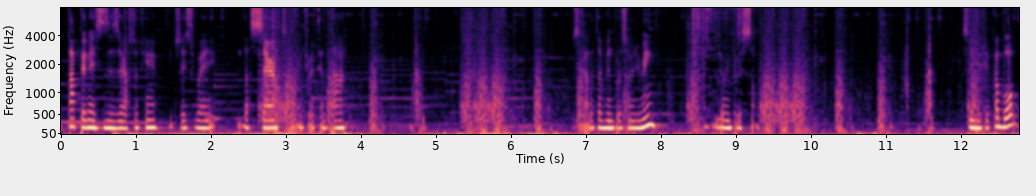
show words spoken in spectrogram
tentar pegar esses exércitos aqui. Não sei se vai dar certo. A gente vai tentar. Esse cara tá vindo pra cima de mim. Deu impressão. Ou seja, que acabou.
